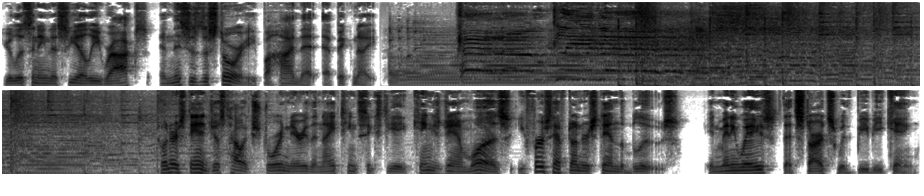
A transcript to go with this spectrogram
you're listening to CLE Rocks, and this is the story behind that epic night. To understand just how extraordinary the 1968 King's Jam was, you first have to understand the blues. In many ways, that starts with B.B. King.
